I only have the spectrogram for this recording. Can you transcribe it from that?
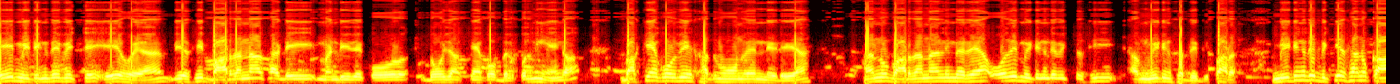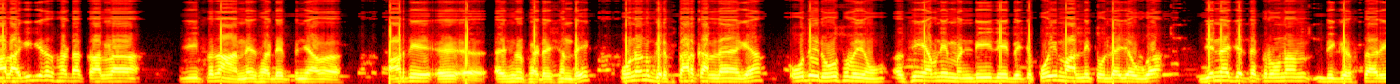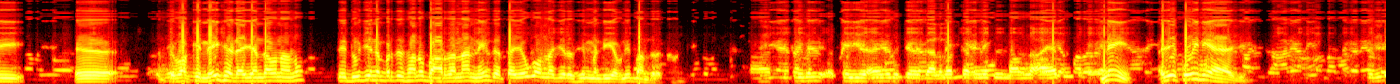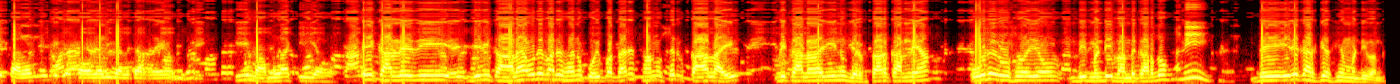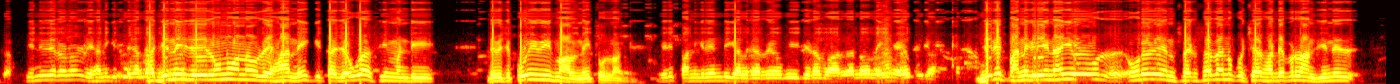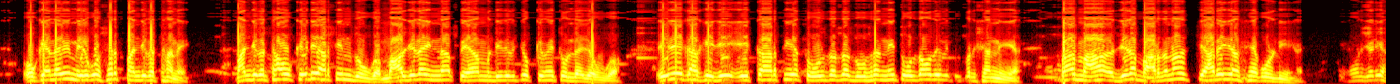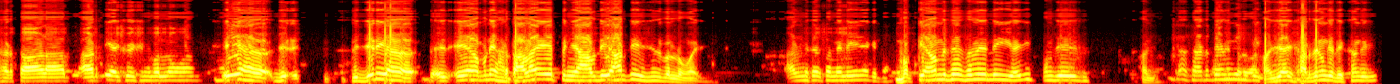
ਇਹ ਮੀਟਿੰਗ ਦੇ ਵਿੱਚ ਇਹ ਹੋਇਆ ਵੀ ਅਸੀਂ ਬਾਰਦਾਨਾ ਸਾਡੀ ਮੰਡੀ ਦੇ ਕੋਲ, ਦੋ ਏਜੰਸੀਆਂ ਕੋਲ ਬਿਲਕੁਲ ਨਹੀਂ ਹੈਗਾ। ਬਾਕੀਆਂ ਕੋਲ ਵੀ ਇਹ ਖਤਮ ਹੋਣ ਦੇ ਨੇੜੇ ਆ। ਸਾਨੂੰ ਵਾਰਦਾਨਾ ਨਹੀਂ ਮਿਲ ਰਿਹਾ। ਉਹਦੇ ਮੀਟਿੰਗ ਦੇ ਵਿੱਚ ਅਸੀਂ ਮੀਟਿੰਗ ਸੱਦੀ ਦੀ ਪਰ ਮੀਟਿੰਗ ਦੇ ਵਿੱਚ ਸਾਨੂੰ ਕਾਲ ਆ ਗਈ ਜਿਹੜਾ ਸਾਡਾ ਕਾਲਾ ਜੀ ਪ੍ਰਧਾਨ ਨੇ ਸਾਡੇ ਪੰਜਾਬ ਭਾਰਤੀ ਐਸੋਸੀਏਸ਼ਨ ਫੈਡਰੇਸ਼ਨ ਦੇ ਉਹਨਾਂ ਨੂੰ ਗ੍ਰਿਫਤਾਰ ਕਰ ਲਿਆ ਗਿਆ। ਉਹਦੇ ਰੋਸ ਵਜੋਂ ਅਸੀਂ ਆਪਣੀ ਮੰਡੀ ਦੇ ਵਿੱਚ ਕੋਈ ਮਾਲ ਨਹੀਂ ਤੋਲਿਆ ਜਾਊਗਾ। ਜਿੰਨਾ ਚਿਰ ਤੱਕ ਉਹਨਾਂ ਦੀ ਗ੍ਰਿਫਤਾਰੀ ਅਹ, ਤੇ ਬਾਕੀ ਨਹੀਂ ਛੱਡਿਆ ਜਾਂਦਾ ਉਹਨਾਂ ਨੂੰ ਤੇ ਦੂਜੇ ਨੰਬਰ ਤੇ ਸਾਨੂੰ ਬਾਰਦਾਨਾ ਨਹੀਂ ਦਿੱਤਾ ਜਾਊਗਾ। ਉਹਨਾਂ ਚਿਰ ਅਸੀਂ ਮੰਡੀ ਆਪਣੀ ਬੰਦ ਰੱਖਾਂਗੇ। ਕੋਈ ਇਹਦੇ ਵਿੱਚ ਗੱਲਬਾਤ ਕਰਨ ਲਈ ਕੋਈ ਮਾਮਲਾ ਆਇਆ ਕੋਈ? ਨਹੀਂ ਅਜੇ ਕੋਈ ਨਹੀਂ ਆਇਆ ਜੀ। ਤੇ ਜਿਹੜੀ ਕਾਲਰ ਜੀ ਦੀ ਕਾਲ ਵਾਲੀ ਗੱਲ ਕਰ ਰਹੇ ਹੋ ਤੁਸੀਂ, ਕੀ ਮਾਮਲਾ ਕੀ ਹੈ ਉਹ। ਇਹ ਕਾਲੇ ਦੀ ਜਿਹੜੀ ਕਾਲ ਹੈ ਉਹਦੇ ਬਾਰੇ ਸਾਨੂੰ ਕੋਈ ਪਤਾ ਨਹੀਂ। ਸਾਨੂੰ ਸਿਰਫ ਕਾਲ ਆਈ ਵੀ ਕਾਲਾ ਜੀ ਨੂੰ ਗ੍ਰਿਫਤਾਰ ਕਰ ਲਿਆ। ਉਹਦੇ ਰੋਸ ਵਜੋਂ ਵੀ ਮੰਡੀ ਬੰਦ ਕਰ ਦਿਓ ਤੇ ਇਹਦੇ ਕਰਕੇ ਅਸੀਂ ਮੰਡੀ ਬੰਦ ਕਰ ਜਿੰਨੀ ਦੇਰ ਉਹਨਾਂ ਨੂੰ ਰਿਹਾ ਨਹੀਂ ਕੀਤਾ ਜਾਂਦਾ। ਹਾਂ, ਜਿੰਨੀ ਦੇਰ ਉਹਨਾਂ ਨੂੰ ਰਿਹਾ ਨਹੀਂ ਕੀਤਾ ਜਾਊਗਾ ਅਸੀਂ ਮੰਡੀ ਦੇ ਵਿੱਚ ਕੋਈ ਵੀ ਮਾਲ ਨਹੀਂ ਤੋਲਾਂਗੇ। ਜਿਹੜੀ ਪਨਗ੍ਰੇਨ ਦੀ ਗੱਲ ਕਰ ਰਹੇ ਹੋ ਵੀ ਜਿਹੜਾ ਬਾਰਦਾਨਾ ਉਹ ਨਹੀਂ ਹੈਗਾ ਪੂਰਾ? ਜਿਹੜੇ ਪਨਗ੍ਰੇਨ ਆ ਜੀ ਉਹ ਉਹਨਾਂ ਦੇ ਇੰਸਪੈਕਟਰ ਸਾਹਿਬ ਨੂੰ ਪੁੱਛਿਆ ਸਾਡੇ ਪ੍ਰਧਾਨ ਜੀ ਨੇ ਉਹ ਕਹਿੰਦਾ ਵੀ ਮੇਰੇ ਕੋਲ ਸਿਰਫ ਪੰਜ ਗੱਠਾਂ ਨੇ। ਪੰਜ ਗੱਠਾਂ ਉਹ ਕਿਹੜੇ ਆੜਤੀ ਨੂੰ ਦਊਗਾ? ਮਾਲ ਜਿਹੜਾ ਇੰਨਾ ਪਿਆ ਮੰਡੀ ਦੇ ਵਿੱਚ ਉਹ ਕਿਵੇਂ ਤੋਲਿਆ ਜਾਊਗਾ? ਇਹਦੇ ਕਰਕੇ ਜੇ ਇੱਕ ਆੜਤੀ ਆ ਤੋਲਦਾ ਤਾਂ ਦੂਸਰਾ ਨਹੀਂ ਤੋਲਦਾ ਉਹਦੇ ਵਿੱਚ ਪਰੇਸ਼ਾਨੀ ਆ ਪਰ ਜਿਹੜਾ ਬਾਰਦਾਨਾ ਚਾਰੇ ਏਜੰਸੀਆਂ ਕੋਲ ਨਹੀਂ ਹੈ। ਹੁਣ ਜਿਹੜੀ ਹੜਤਾਲ ਆ ਆਰਤੀ ਐਸੋਸੀਏਸ਼ਨ ਵੱਲੋਂ ਆ? ਇਹ ਜਿਹੜੀ ਇਹ ਆਪਣੇ ਹੜਤਾਲ ਆ ਇਹ ਪੰਜਾਬ ਦੀ ਆੜਤੀ ਐਸੋਸੀਏਸ਼ਨ ਵੱਲੋਂ ਆ ਜੀ। ਅਣਮਿੱਥੇ ਸਮੇਂ ਲਈ ਜਾਂ ਕਿਦਾਂ? ਮੱਕਿਆਂ ਮਿੱਥੇ ਸਮੇਂ ਲਈ ਹੈ ਜੀ ਹੁਣ ਜੇ ਹਾਂਜੀ। ਛੱਡ ਦੇਣਗੇ ਹਾਂਜੀ ਅੱਜ ਛੱਡ ਦੇਣਗੇ ਦੇਖਾਂਗੇ ਜੀ।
